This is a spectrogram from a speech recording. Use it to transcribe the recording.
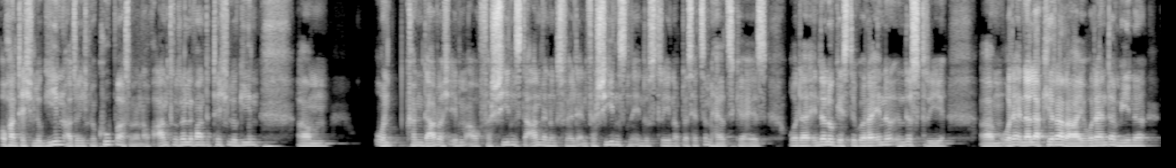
auch an Technologien, also nicht nur Cooper, sondern auch andere relevante Technologien. Ähm, und können dadurch eben auch verschiedenste Anwendungsfelder in verschiedensten Industrien, ob das jetzt im Healthcare ist oder in der Logistik oder in der Industrie ähm, oder in der Lackiererei oder in der Mine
